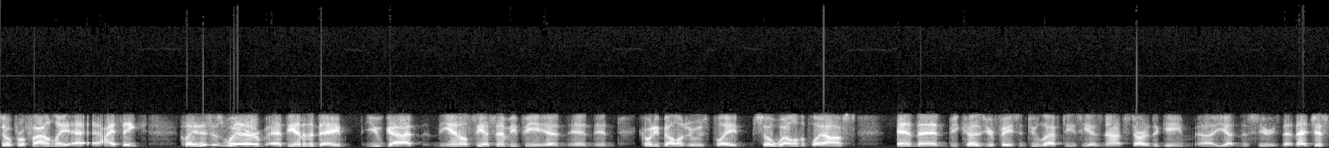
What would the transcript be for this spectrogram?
so profoundly. I think, Clay, this is where, at the end of the day, you've got the NLCS MVP and, and, and Cody Bellinger, who's played so well in the playoffs, and then because you're facing two lefties, he has not started a game uh, yet in this series. That that just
